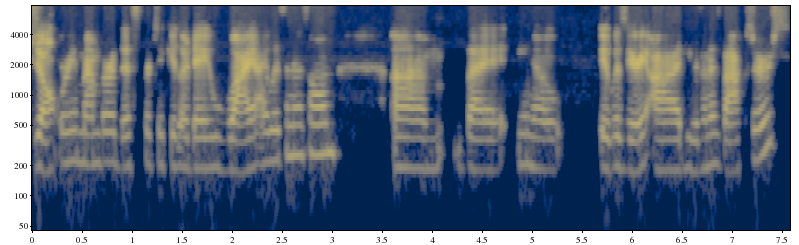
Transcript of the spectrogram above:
don't remember this particular day why I was in his home, um, but you know, it was very odd. He was in his boxers.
